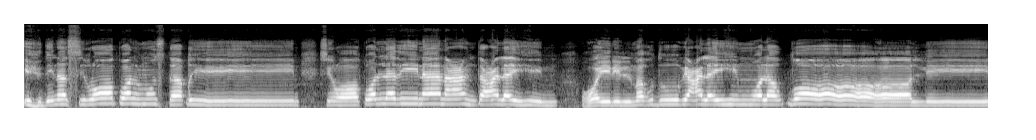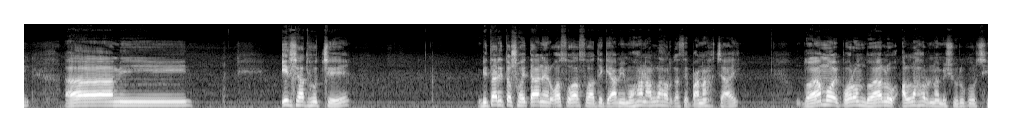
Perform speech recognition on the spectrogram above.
اهدنا الصراط المستقيم صراط الذين أنعمت عليهم غير المغضوب عليهم ولا الضالين আমিন ইরশাদ হচ্ছে বিতাড়িত শয়তানের অসোয়াসোয়া থেকে আমি মহান আল্লাহর কাছে পানাহ চাই দয়াময় পরম দয়ালু আল্লাহর নামে শুরু করছি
